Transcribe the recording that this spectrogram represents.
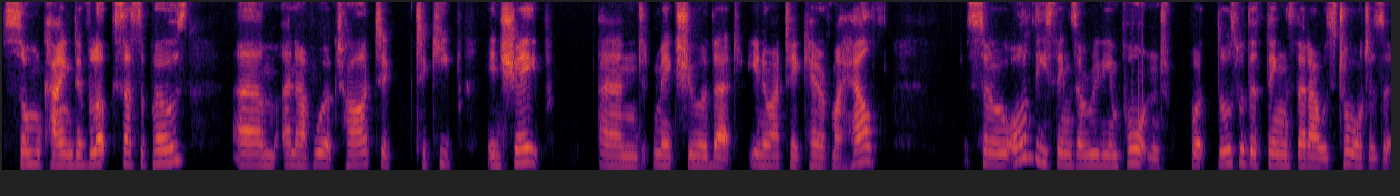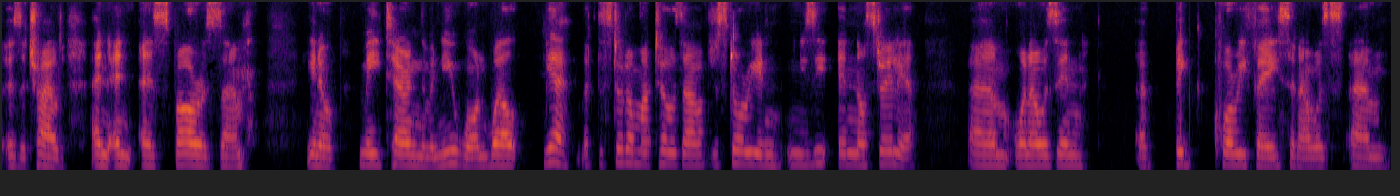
some kind of looks, I suppose. Um, and I've worked hard to to keep in shape and make sure that you know I take care of my health. So all of these things are really important. But those were the things that I was taught as a, as a child. And and as far as um, you know, me tearing them a new one, well, yeah, like the stood on my toes. I have a story in New Zealand, in Australia, um, when I was in big quarry face and I was um,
